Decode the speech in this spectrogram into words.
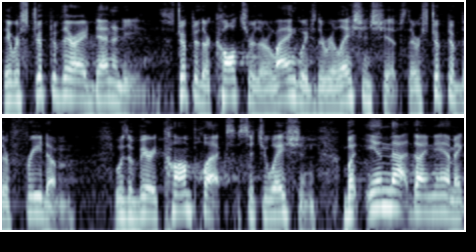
They were stripped of their identity, stripped of their culture, their language, their relationships. They were stripped of their freedom. It was a very complex situation. But in that dynamic,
